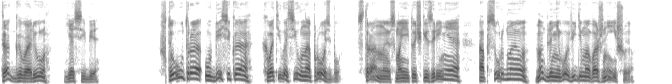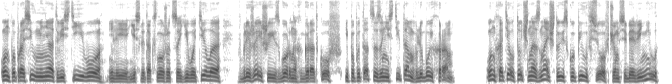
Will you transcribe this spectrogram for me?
Так говорю я себе. В то утро у Бесика хватило сил на просьбу, странную с моей точки зрения, абсурдную, но для него, видимо, важнейшую. Он попросил меня отвезти его, или, если так сложится, его тело, в ближайший из горных городков и попытаться занести там в любой храм. Он хотел точно знать, что искупил все, в чем себя винил,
